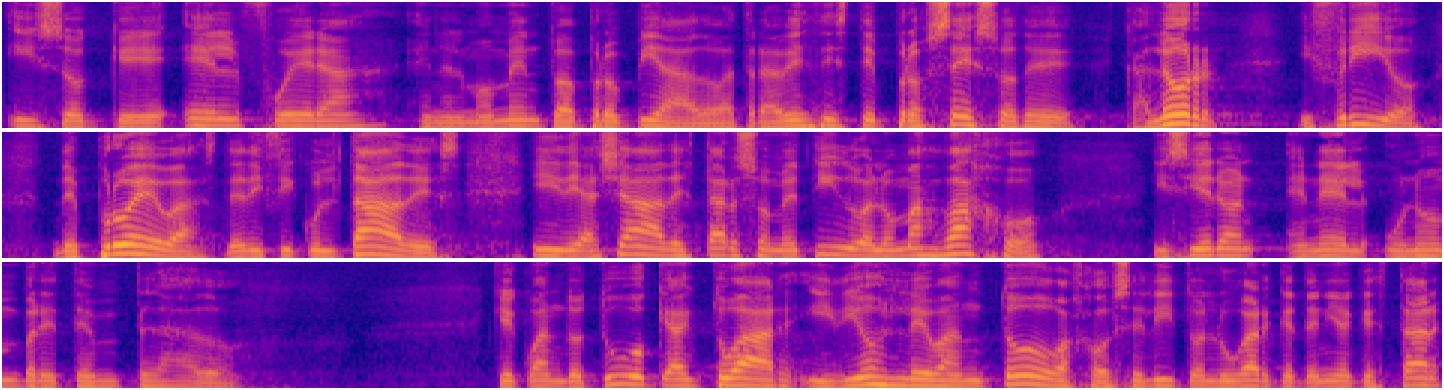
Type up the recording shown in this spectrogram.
hizo que él fuera en el momento apropiado, a través de este proceso de calor y frío, de pruebas, de dificultades y de allá de estar sometido a lo más bajo, hicieron en él un hombre templado, que cuando tuvo que actuar y Dios levantó a Joselito el lugar que tenía que estar,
